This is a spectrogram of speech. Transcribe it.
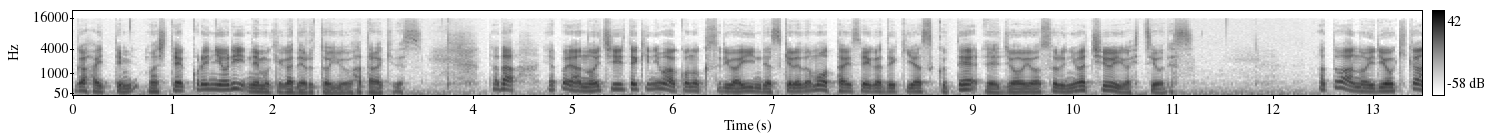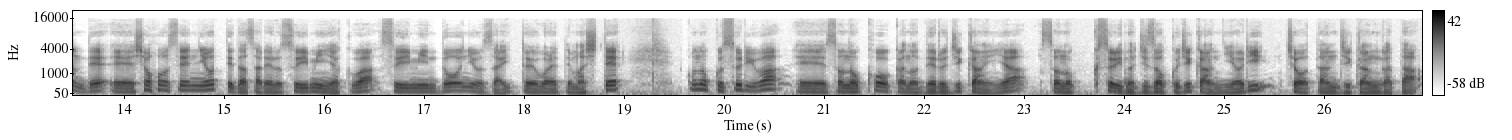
が入ってましてこれにより眠気が出るという働きです。ただやっぱりあの一時的にはこの薬はいいんですけれども耐性ができやすくて、えー、常用するには注意が必要です。あとはあの医療機関で、えー、処方箋によって出される睡眠薬は睡眠導入剤と呼ばれてましてこの薬は、えー、その効果の出る時間やその薬の持続時間により超短時間型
